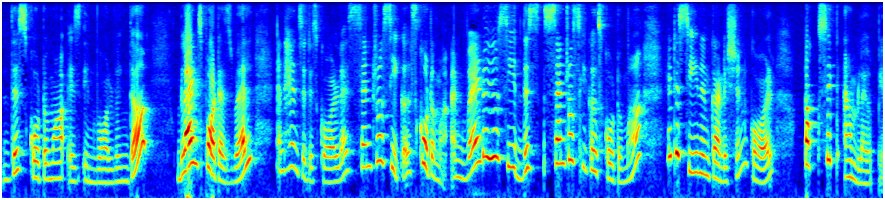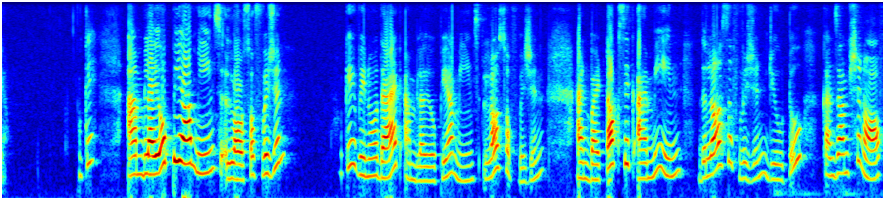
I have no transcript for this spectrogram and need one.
this scotoma is involving the blind spot as well and hence it is called as centrocecal scotoma. And where do you see this centrocecal scotoma? It is seen in condition called toxic amblyopia. Okay, amblyopia means loss of vision Okay, we know that amblyopia means loss of vision and by toxic I mean the loss of vision due to consumption of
